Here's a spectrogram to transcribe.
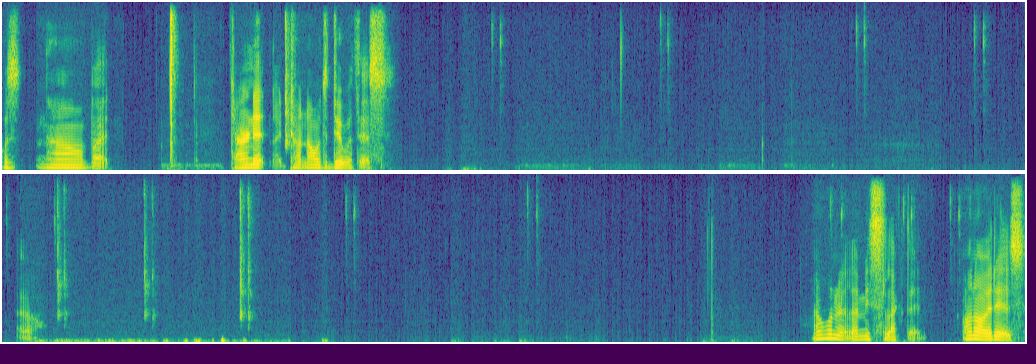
Was, no, but darn it, I don't know what to do with this. I wonder, let me select it. Oh no, it is.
